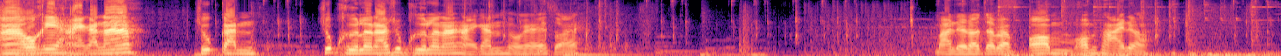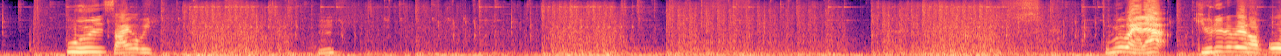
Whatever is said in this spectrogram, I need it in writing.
อ่าโอเคหายกันนะ ชุบกันชุบคืนแล้วนะ ชุบคืนแล้วนะหายกันโอเคสวยมาเดี๋ยวเราจะแบบอ้อมอ้อมซ้ายเดี๋ยวอุ้ยซ้ายก็มีกูไม่ไหวแล้ว คิวนี่ต้องเป็นของกู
